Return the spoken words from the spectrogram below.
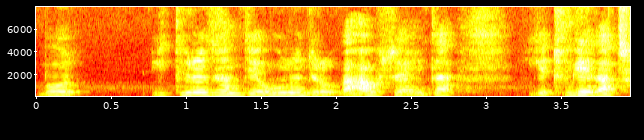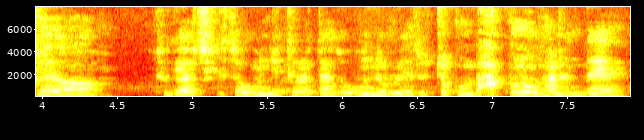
뭐이 드는 삼재 운은 들어가 아홉 수 하니까 이게 두 개가 쳐요. 두 개가 치서 운이 들었다도 운으로 해서 조금 맞고는 가는데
